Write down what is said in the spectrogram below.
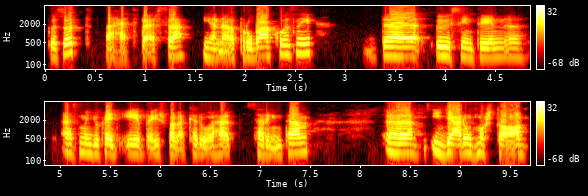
között, lehet persze ilyennel próbálkozni, de őszintén ez mondjuk egy évbe is belekerülhet szerintem. Így járunk most a,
